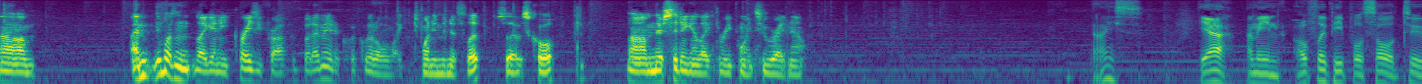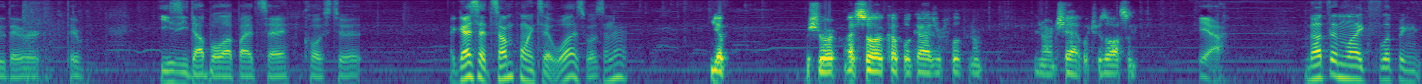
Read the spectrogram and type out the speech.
Um, I'm, it wasn't like any crazy profit, but I made a quick little like 20 minute flip, so that was cool. Um, they're sitting at like 3.2 right now. Nice. Yeah, I mean, hopefully people sold too. They were they're easy double up, I'd say, close to it. I guess at some points it was, wasn't it? Yep, for sure. I saw a couple of guys were flipping them in our chat, which was awesome. Yeah. Nothing like flipping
